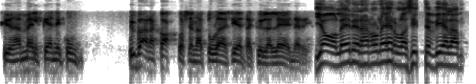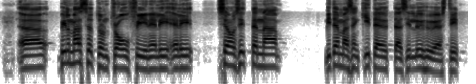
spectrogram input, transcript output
kyllähän melkein niin kuin hyvänä kakkosena tulee sieltä kyllä Leeneri. Joo, Lehnerhän on ehdolla sitten vielä äh, Bill Masterton Trophyin, eli, eli se on sitten nämä, miten mä sen kiteyttäisin lyhyesti,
